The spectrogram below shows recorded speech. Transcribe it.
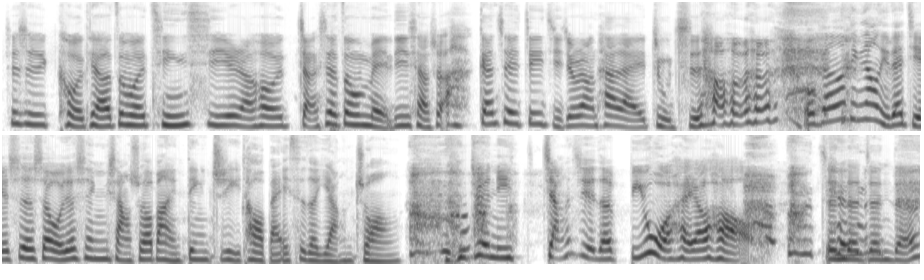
就是口条这么清晰，然后长相这么美丽，想说啊，干脆这一集就让他来主持好了。我刚刚听到你在解释的时候，我就心里想说，要帮你定制一套白色的洋装，就你讲解的比我还要好，真的真的。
